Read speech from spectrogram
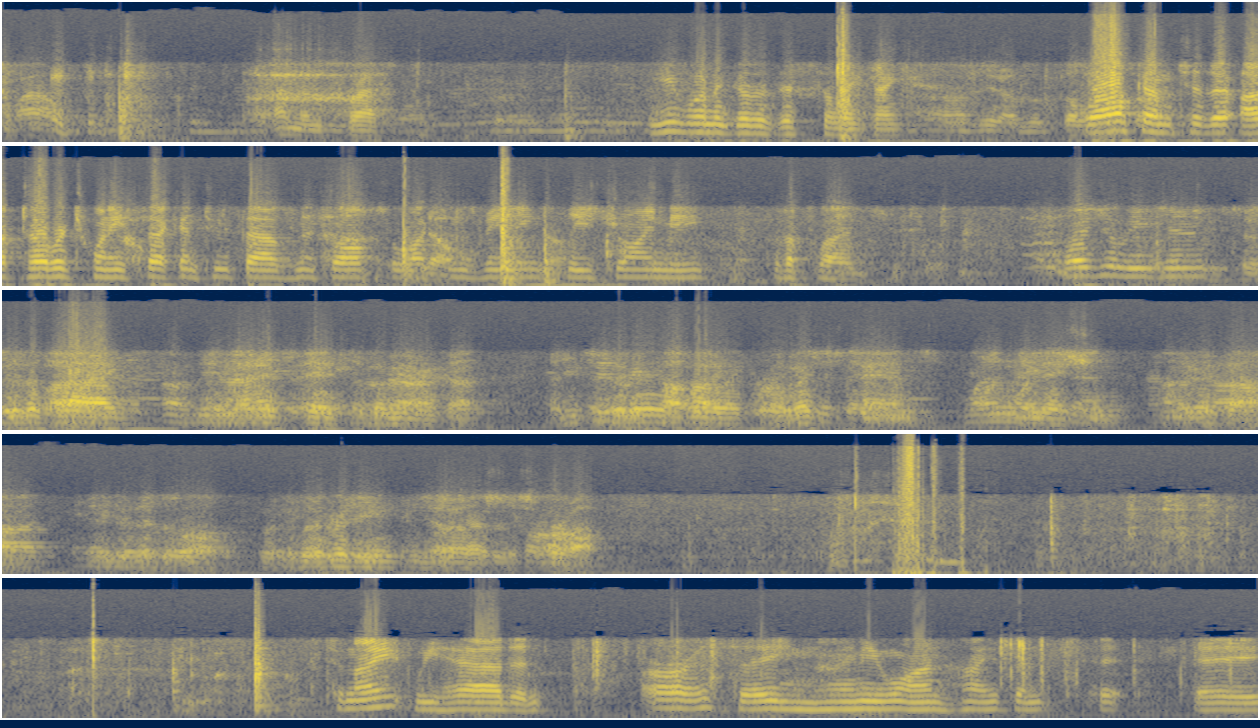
Wow. I'm impressed. You want to go to this silly thing? Uh, Welcome to the October 22nd, 2012 Selectmen's Meeting. Please join me for the pledge. Pledge allegiance To the flag of the United States of America and to the republic for which it stands, one nation, under God, indivisible, with liberty and justice for all. Tonight, we had an RSA 91 hyphen A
